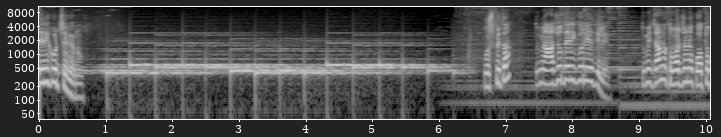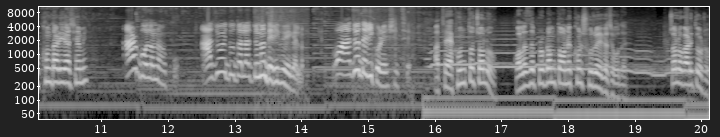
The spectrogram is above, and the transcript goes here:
দেরি করছে কেন? পুষ্পিতা তুমি আজও দেরি করিয়ে দিলে। তুমি জানো তোমার জন্য কতক্ষণ দাঁড়িয়ে আছি আমি? আর বলো না অপু আজও ওই দুধওয়ালার জন্য দেরি হয়ে গেল। ও আজও দেরি করে এসেছে। আচ্ছা এখন তো চলো কলেজের প্রোগ্রাম তো অনেকক্ষণ শুরু হয়ে গেছে বোধহয়। চলো গাড়িতে ওঠো।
